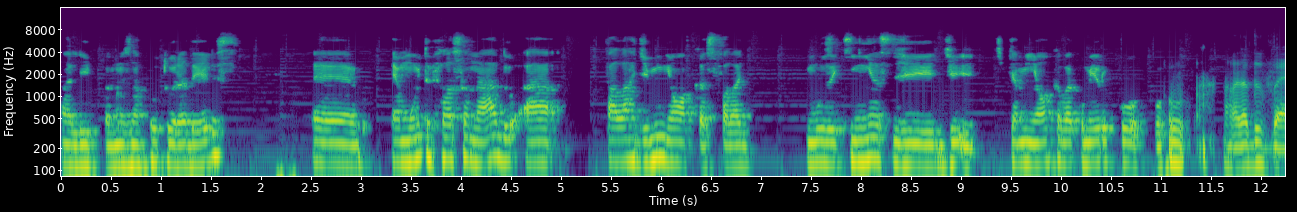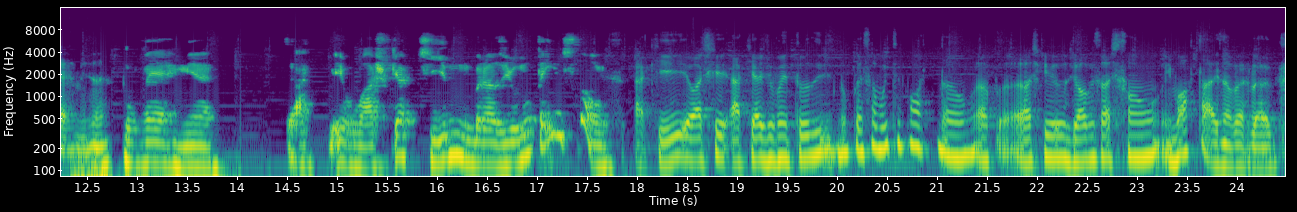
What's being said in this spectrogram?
ali, pelo menos na cultura deles, é, é muito relacionado a falar de minhocas, falar de musiquinhas de, de, de, que a minhoca vai comer o corpo. Na hora do verme, né? Do verme, é. Eu acho que aqui no Brasil não tem isso, não. Aqui, eu acho que aqui a juventude não pensa muito em morte, não. Eu acho que os jovens acho que são imortais, na verdade.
